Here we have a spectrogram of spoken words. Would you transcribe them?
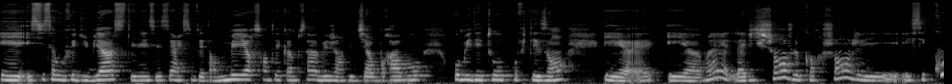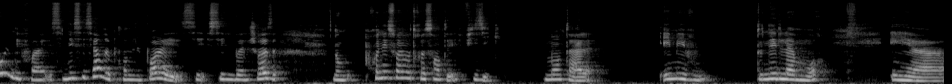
Et, si ça vous fait du bien, si c'est nécessaire et si vous êtes en meilleure santé comme ça, ben, j'ai envie de dire bravo, au médito, profitez-en. Et, euh, et euh, voilà, la vie change, le corps change et, c'est cool des fois. C'est nécessaire de prendre du poids et c'est une bonne chose. Donc prenez soin de votre santé physique, mentale. Aimez-vous, donnez de l'amour. Euh,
